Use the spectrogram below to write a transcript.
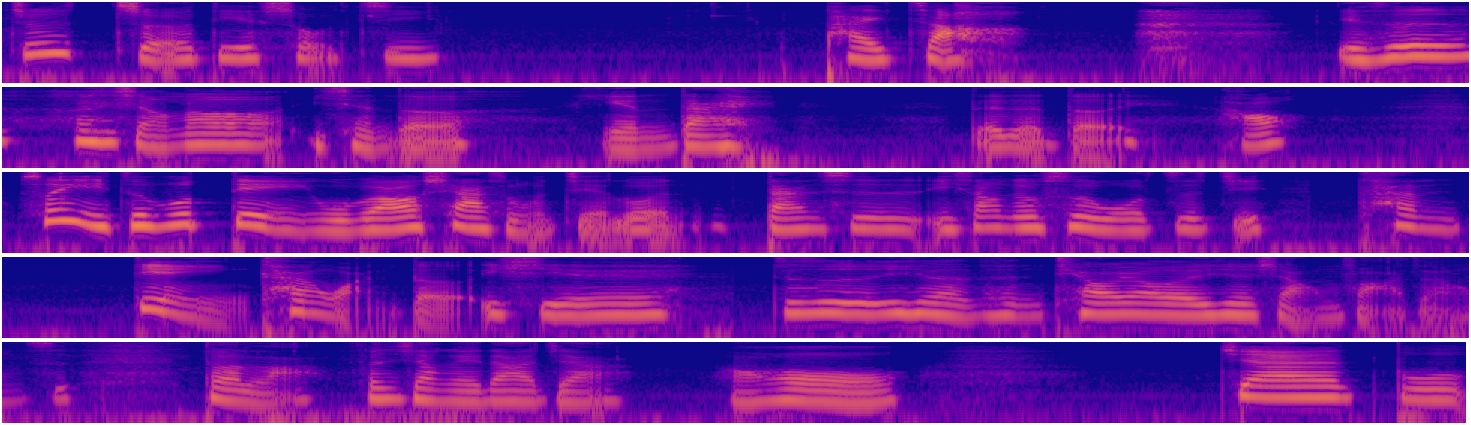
就是折叠手机拍照，也是会想到以前的年代，对对对，好，所以这部电影我不知道下什么结论，但是以上就是我自己。看电影看完的一些，就是一些很很挑要的一些想法，这样子对啦，分享给大家。然后现在播，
